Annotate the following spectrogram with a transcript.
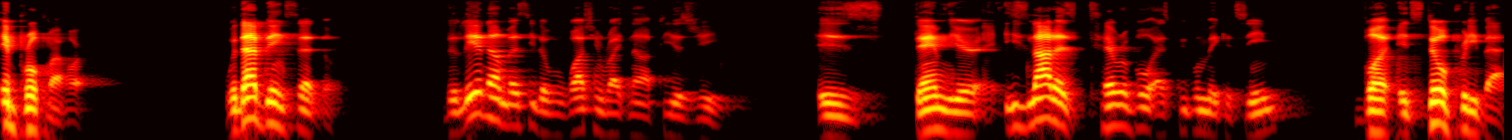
It broke my heart. With that being said, though, the Lionel Messi that we're watching right now at PSG is damn near. He's not as terrible as people make it seem, but it's still pretty bad.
